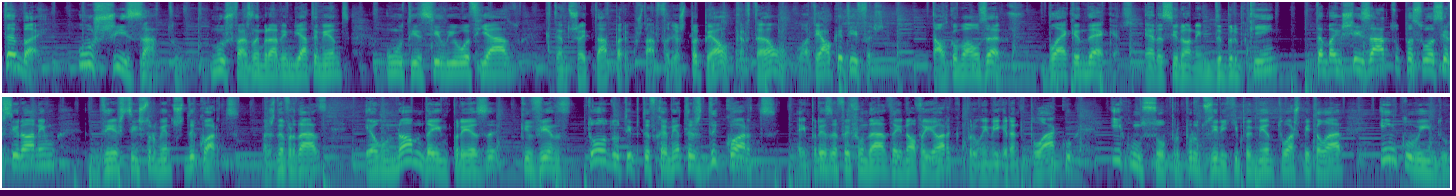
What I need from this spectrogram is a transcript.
Também, o Shizato nos faz lembrar imediatamente um utensílio afiado que tanto jeito dá para cortar folhas de papel, cartão ou até alcatifas. Tal como há uns anos, Black Decker era sinónimo de berbequim, também Shizato passou a ser sinónimo destes instrumentos de corte. Mas, na verdade, é o nome da empresa que vende todo o tipo de ferramentas de corte. A empresa foi fundada em Nova York por um imigrante polaco e começou por produzir equipamento hospitalar, incluindo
